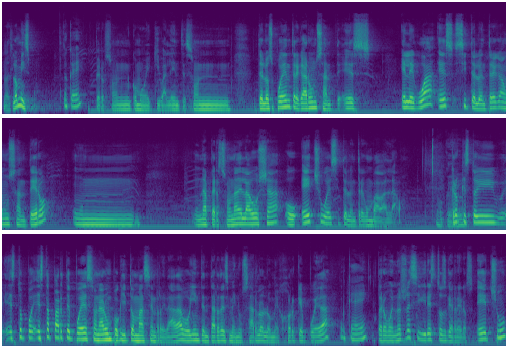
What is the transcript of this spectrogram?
no es lo mismo Ok. pero son como equivalentes. Son, te los puede entregar un santero. Es, el eguá es si te lo entrega un santero, un- una persona de la OSHA, o hechu es si te lo entrega un babalao. Ok. Creo que estoy. Esto, esta parte puede sonar un poquito más enredada. Voy a intentar desmenuzarlo lo mejor que pueda. Ok. Pero bueno, es recibir estos guerreros. Echu,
